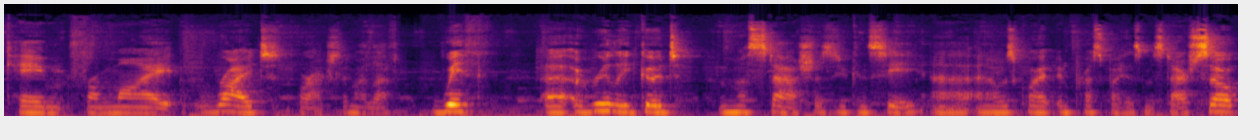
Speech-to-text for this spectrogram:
came from my right, or actually my left, with a really good mustache, as you can see, uh, and I was quite impressed by his mustache. So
